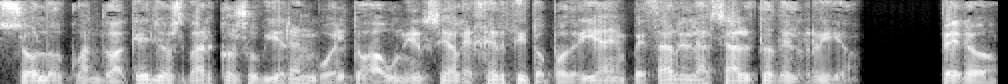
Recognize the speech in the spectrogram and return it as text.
Solo cuando aquellos barcos hubieran vuelto a unirse al ejército podría empezar el asalto del río. Pero,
